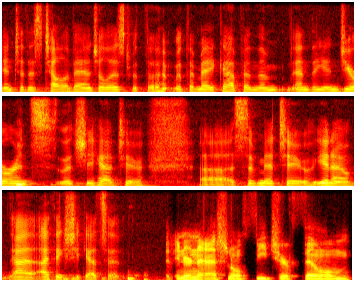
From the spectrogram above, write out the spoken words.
into this televangelist with the with the makeup and the and the endurance that she had to uh, submit to, you know, I, I think she gets it. international feature film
